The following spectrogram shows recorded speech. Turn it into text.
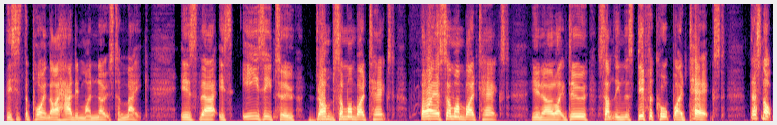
This is the point that I had in my notes to make is that it's easy to dump someone by text, fire someone by text, you know, like do something that's difficult by text. That's not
